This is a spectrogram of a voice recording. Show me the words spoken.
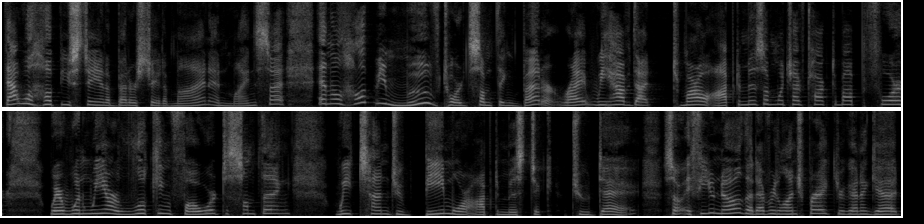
That will help you stay in a better state of mind and mindset, and it'll help you move towards something better, right? We have that tomorrow optimism, which I've talked about before, where when we are looking forward to something, we tend to be more optimistic today. So if you know that every lunch break you're going to get,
